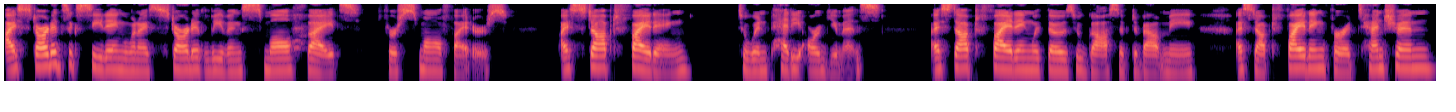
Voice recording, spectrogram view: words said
I started succeeding when I started leaving small fights for small fighters. I stopped fighting to win petty arguments. I stopped fighting with those who gossiped about me. I stopped fighting for attention.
